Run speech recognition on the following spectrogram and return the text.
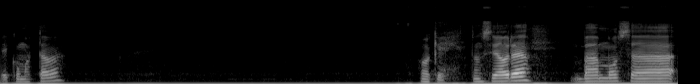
eh, como estaba. Ok, entonces ahora vamos a,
